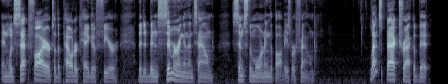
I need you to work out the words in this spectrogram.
and would set fire to the powder keg of fear that had been simmering in the town since the morning the bodies were found. Let's backtrack a bit.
